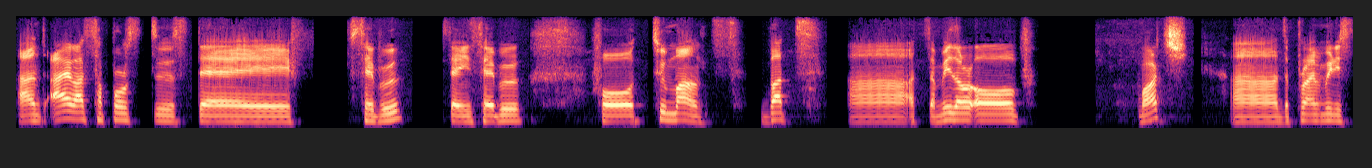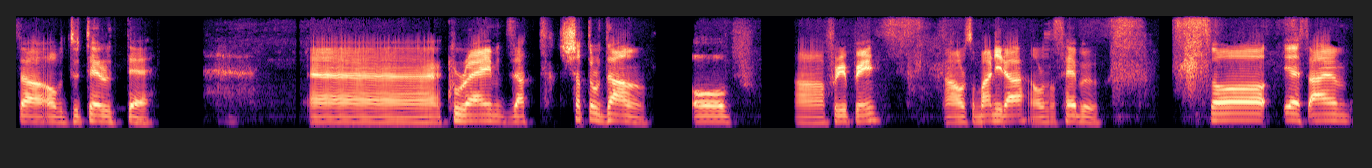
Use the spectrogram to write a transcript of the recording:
and I was supposed to stay Cebu, stay in Cebu for two months, but uh, at the middle of March, uh, the Prime Minister of Duterte uh, claimed that shutdown of uh, Philippines, uh, also Manila, also Cebu. So yes, I'm.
